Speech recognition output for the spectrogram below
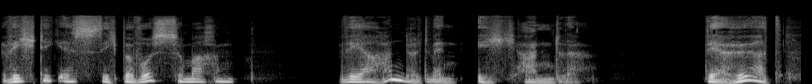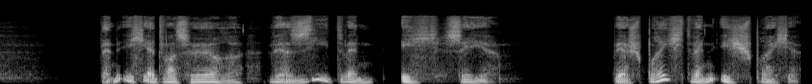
Wichtig ist, sich bewusst zu machen, wer handelt, wenn ich handle. Wer hört, wenn ich etwas höre, wer sieht, wenn ich sehe. Wer spricht, wenn ich spreche?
